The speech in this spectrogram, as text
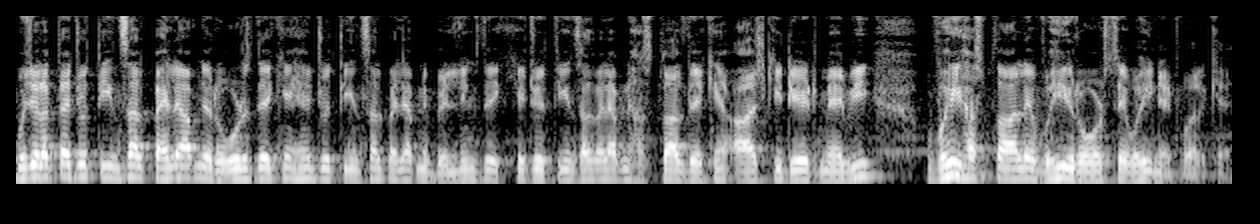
मुझे लगता है जो तीन साल पहले आपने रोड्स देखे हैं, जो तीन साल पहले आपने बिल्डिंग्स देखी है, जो तीन साल पहले आपने अस्पताल देखे हैं, आज की डेट में भी वही अस्पताल है, वही रोड्स है वही नेटवर्क है।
